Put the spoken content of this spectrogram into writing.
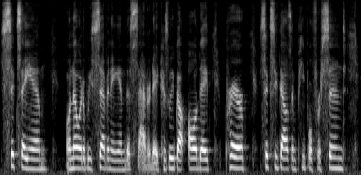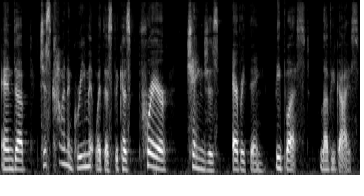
6 a.m. Well, no, it'll be 7 a.m. this Saturday because we've got all day prayer, 60,000 people for send. And uh, just come in agreement with us because prayer changes everything. Be blessed. Love you guys.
